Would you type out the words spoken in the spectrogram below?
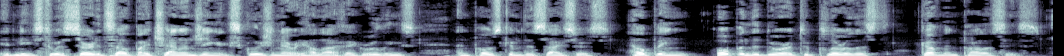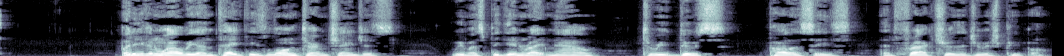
It needs to assert itself by challenging exclusionary halachic rulings and poskim decisors, helping open the door to pluralist government policies. But even while we undertake these long-term changes, we must begin right now to reduce policies that fracture the Jewish people.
